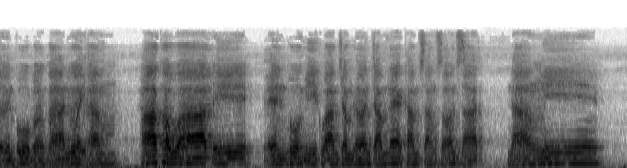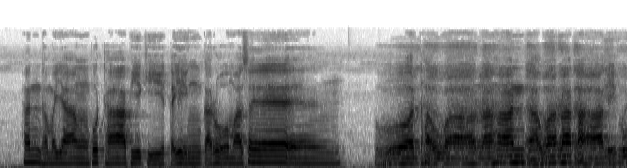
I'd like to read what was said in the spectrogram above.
ตื่นผู้เบิกบานด้วยธรรมภาควาติ เป็นผู้มีความจำเริญจำแนกคำสั่งสอนสัตว์ ดังนี้หันธรรมยังพุทธาพีขีติงกโรมาเซ พุทธวารหันตวรธาติคุ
